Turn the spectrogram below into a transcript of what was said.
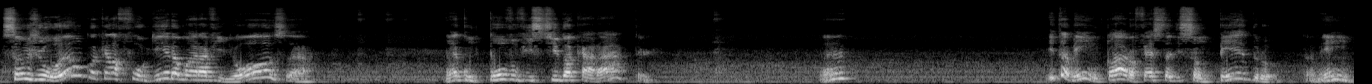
São João com aquela fogueira maravilhosa, né? com o povo vestido a caráter. Né? E também, claro, a festa de São Pedro, também,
